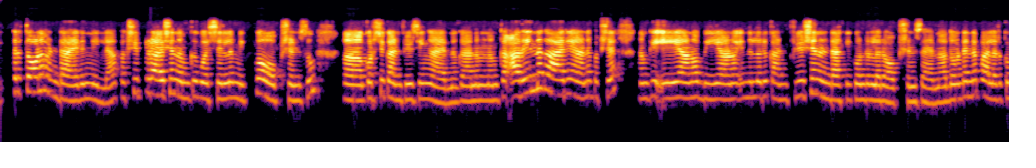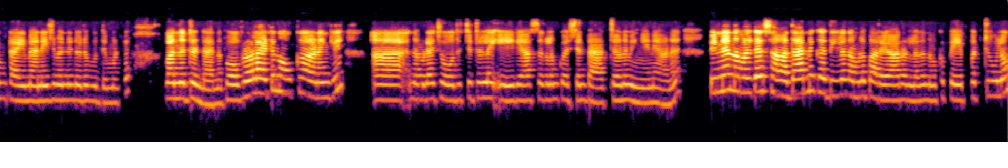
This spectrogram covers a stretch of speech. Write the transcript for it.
ഇത്രത്തോളം ഉണ്ടായിരുന്നില്ല. പക്ഷെ ഇപ്രാവശ്യം നമുക്ക് ക്വസ്റ്റ്യനിൽ മിക്ക ഓപ്ഷൻസും കുറച്ച് കൺഫ്യൂസിങ് ആയിരുന്നു. കാരണം നമുക്ക് അറിയുന്ന കാര്യമാണ് പക്ഷെ നമുക്ക് എ ആണോ ബി ആണോ എന്നുള്ളൊരു കൺഫ്യൂഷൻ ഉണ്ടാക്കിക്കൊണ്ടുള്ള ഒരു ഓപ്ഷൻസ് ആയിരുന്നു. അതുകൊണ്ട് തന്നെ പലർക്കും ടൈം മാനേജ്മെന്റിന്റെ ഒരു ബുദ്ധിമുട്ട് വന്നിട്ടുണ്ടായിരുന്നു. അപ്പൊ ഓവറോൾ ആയിട്ട് നോക്കുകയാണെങ്കിൽ നമ്മുടെ ചോദിച്ചിട്ടുള്ള ഏരിയാസുകളും ക്വസ്റ്റ്യൻ പാറ്റേണും ഇങ്ങനെയാണ്. പിന്നെ നമ്മളുടെ സാധാരണഗതിയിൽ നമ്മൾ പറയാറുള്ളത് നമുക്ക് പേപ്പർ ടൂലും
